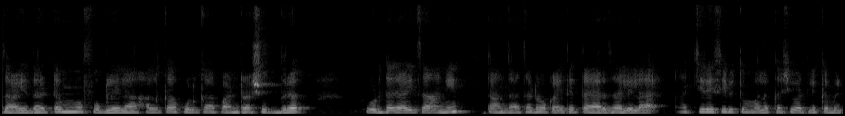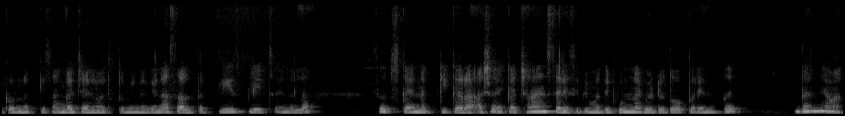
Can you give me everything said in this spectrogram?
जाळीदार टम्म फुगलेला हलका फुलका पांढरा शुभ्र डाळीचा आणि तांदळाचा ढोकळा इथे तयार झालेला आहे. आजची रेसिपी तुम्हाला कशी वाटली कमेंट करून नक्की सांगा. चॅनलमध्ये तुम्ही नवीन असाल तर प्लीज प्लीज चॅनलला सबस्क्राईब नक्की करा. अशा एका छानशा रेसिपीमध्ये पुन्हा भेटू. तोपर्यंत धन्यवाद.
